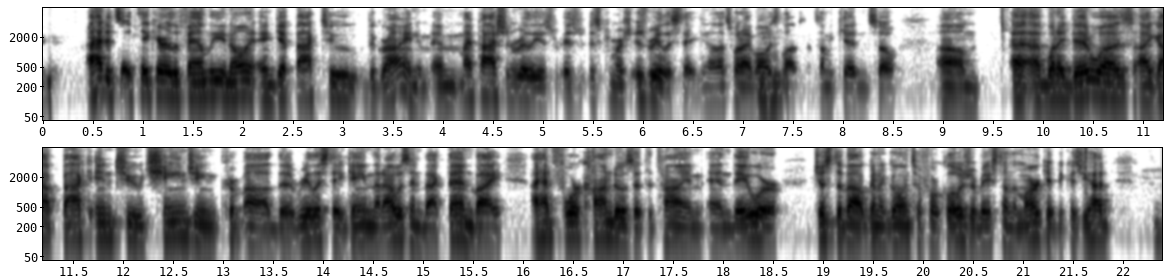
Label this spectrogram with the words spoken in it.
I had to t- take care of the family, you know, and get back to the grind. And, and my passion really is, is, is commercial is real estate. You know, that's what I've always mm-hmm. loved since I'm a kid. And so, um, uh, what I did was I got back into changing uh, the real estate game that I was in back then. By I had four condos at the time, and they were just about going to go into foreclosure based on the market because you had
